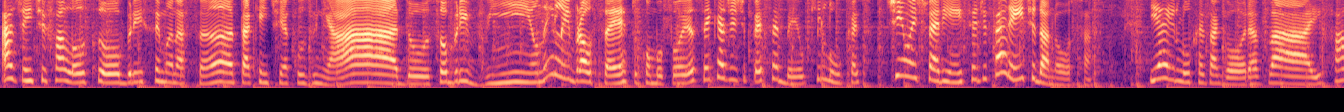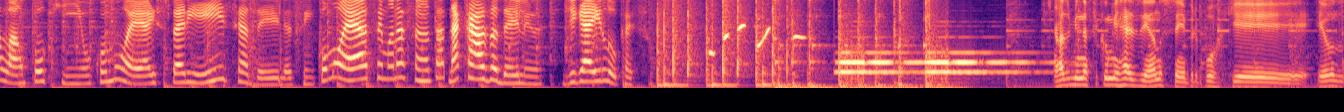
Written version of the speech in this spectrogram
a gente falou sobre Semana Santa, quem tinha cozinhado, sobre vinho, nem lembro ao certo como foi. Eu sei que a gente percebeu que Lucas tinha uma experiência diferente da nossa. E aí, Lucas agora vai falar um pouquinho como é a experiência dele, assim, como é a Semana Santa na casa dele, né? Diga aí, Lucas. As meninas ficam me resenhando sempre, porque eu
